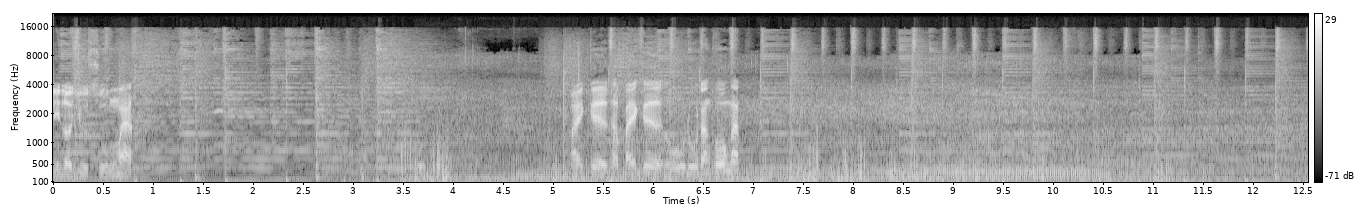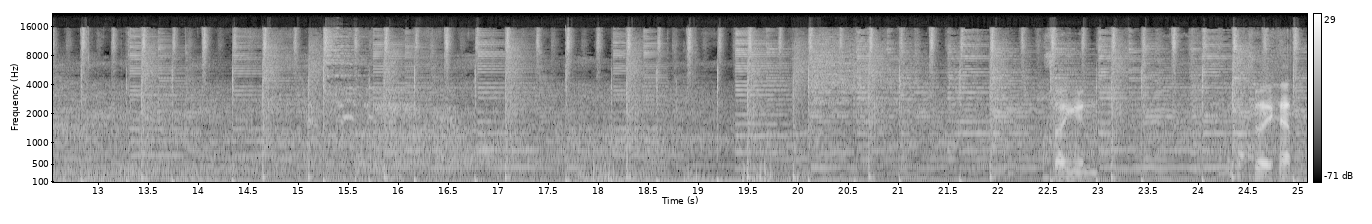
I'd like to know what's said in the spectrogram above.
นี้เราอยู่สูงมากไบเกอร์ครับไบเกอร์โอ้ดูทางโค้งครับ ซอยเงินสวยครับ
